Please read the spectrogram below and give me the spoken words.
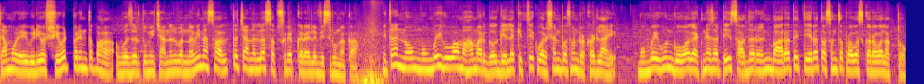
त्यामुळे व्हिडिओ शेवटपर्यंत पहा व जर तुम्ही चॅनलवर नवीन असाल तर चॅनलला सबस्क्राईब करायला विसरू नका. मित्रांनो मुंबई गोवा महामार्ग गेल्या कित्येक वर्षांपासून रखडला आहे. मुंबईहून गोवा गाठण्यासाठी साधारण बारा ते तेरा तासांचा प्रवास करावा लागतो.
